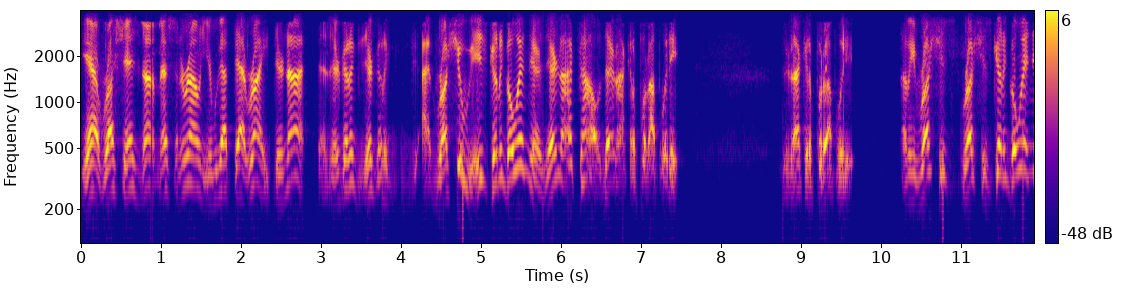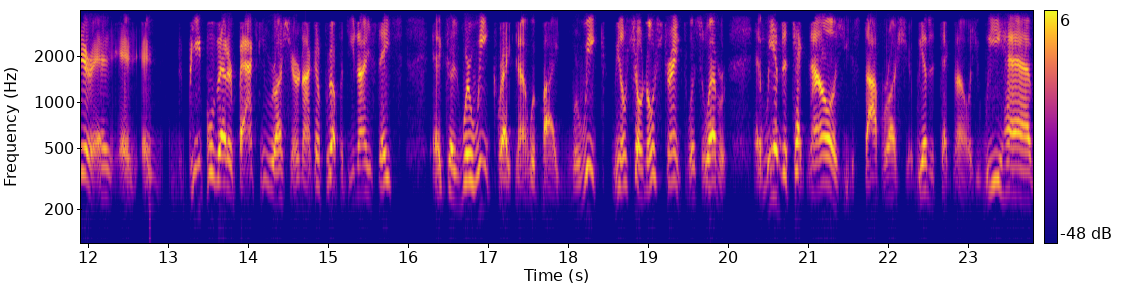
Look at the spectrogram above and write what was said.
Yeah, Russia is not messing around here. We got that right. They're not. They're gonna. They're gonna. Russia is gonna go in there. They're not. They're not gonna put up with it. They're not gonna put up with it. I mean, Russia's Russia's going to go in there, and, and and the people that are backing Russia are not going to put up with the United States eh, because we're weak right now with Biden. We're weak. We don't show no strength whatsoever, and we have the technology to stop Russia. We have the technology. We have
